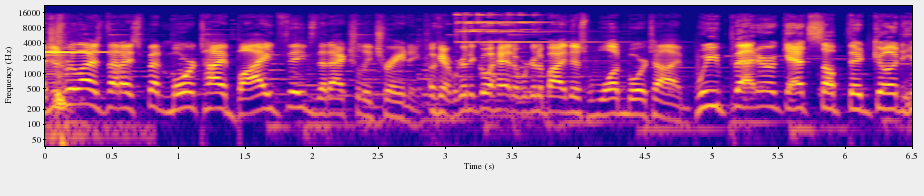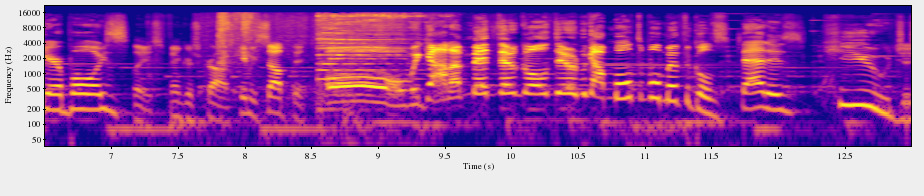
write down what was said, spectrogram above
I just realized that I spent more time buying things than actually trading. Okay, we're gonna go ahead and we're gonna buy this one more time. We better get something good here, boys. Please, fingers crossed. Give me something. Oh, we got a mythical, dude. We got multiple mythicals. That is huge.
